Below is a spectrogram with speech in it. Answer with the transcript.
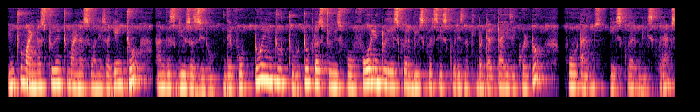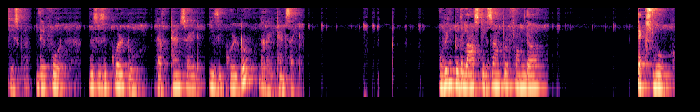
into minus 2 into minus 1 is again 2 and this gives us 0 therefore 2 into 2 2 plus 2 is 4 4 into a square b square c square is nothing but delta is equal to 4 times a square b square and c square therefore this is equal to left hand side is equal to the right hand side. Moving to the last example from the textbook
